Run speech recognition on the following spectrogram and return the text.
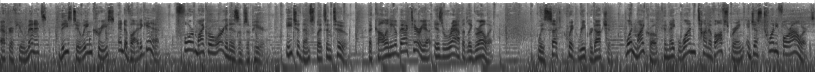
After a few minutes, these two increase and divide again. Four microorganisms appear. Each of them splits in two. The colony of bacteria is rapidly growing. With such quick reproduction, one microbe can make one ton of offspring in just 24 hours.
